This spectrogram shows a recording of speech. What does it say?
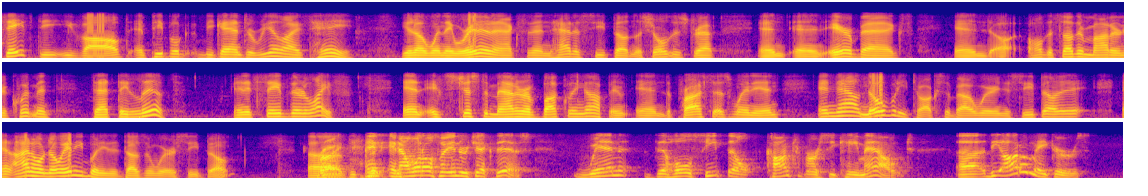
safety evolved, and people began to realize, hey, you know, when they were in an accident and had a seatbelt and the shoulder strap and and airbags and uh, all this other modern equipment, that they lived, and it saved their life. And it's just a matter of buckling up, and and the process went in, and now nobody talks about wearing a seatbelt, and, and I don't know anybody that doesn't wear a seatbelt. Uh, right. And, and I want to also interject this: when the whole seatbelt controversy came out, uh, the automakers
